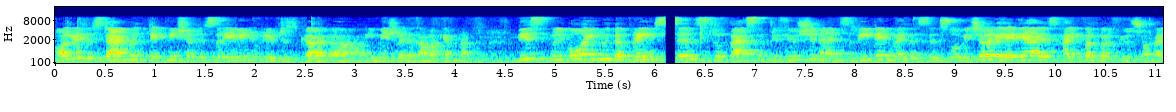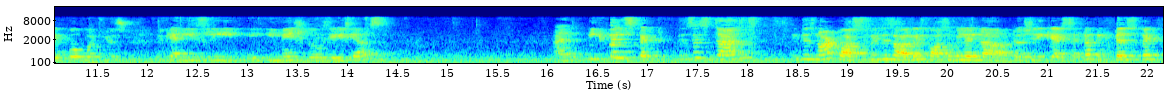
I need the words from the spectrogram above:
always start with technetium. This is the radio nuclear just got uh, imaged by the gamma camera. This will go into the brain cells through passive diffusion and it's retained by the cells. So whichever area is hyperperfused or hypoperfused, you can easily image those areas. And ictal spect, this is done, it is not possible, it is always possible in a tertiary care setup. Ictal spect,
